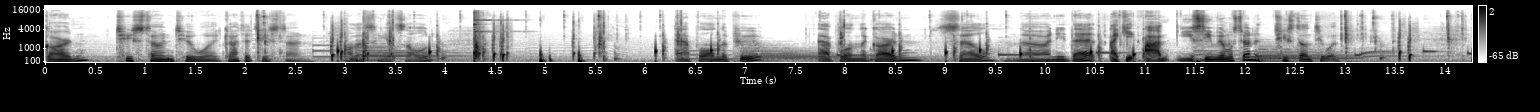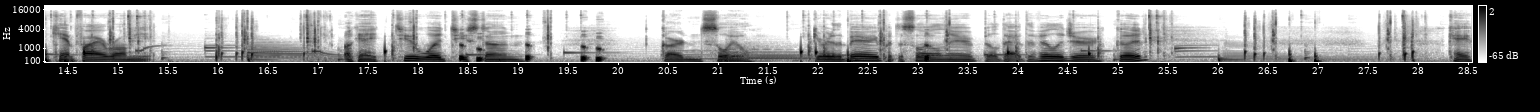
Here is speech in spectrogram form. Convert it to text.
Garden. Two stone, two wood. Got the two stone. All this can get sold. Apple on the poop. Apple in the garden. Sell. No, I need that. I keep. Um, you see me almost doing it. Two stone, two wood. Campfire, raw meat. Okay, two wood, two stone, garden, soil. Get rid of the berry, put the soil in there, build that with the villager. Good. Okay,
